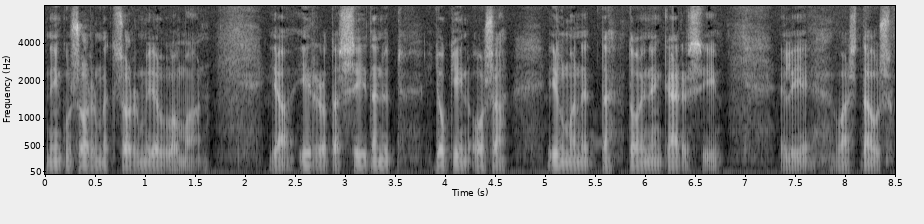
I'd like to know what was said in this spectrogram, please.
niin kuin sormet sormien lomaan. Ja irrota siitä nyt jokin osa ilman, että toinen kärsii. Eli vastaus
